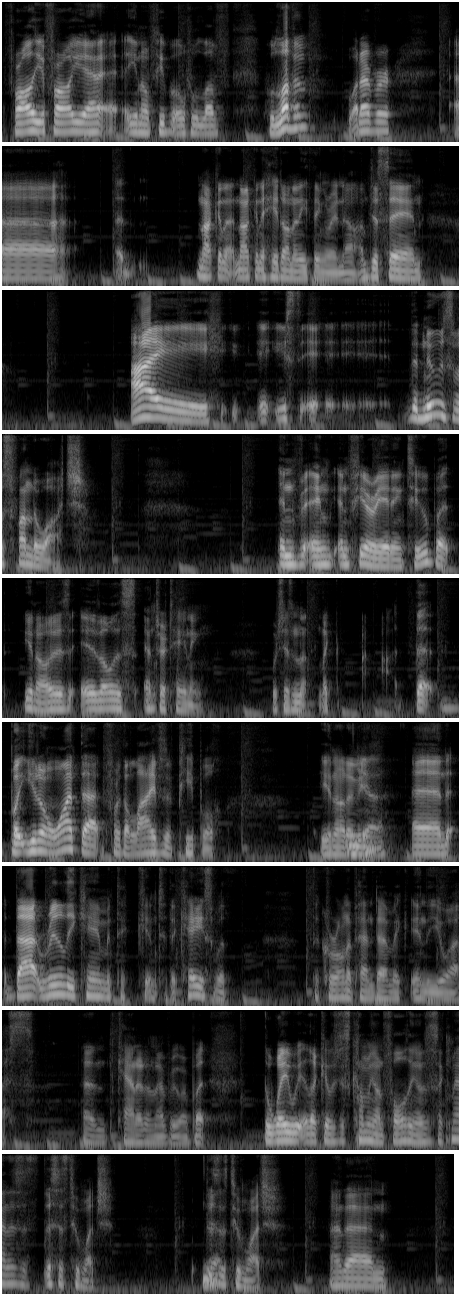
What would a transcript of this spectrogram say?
for all you for all you you know people who love who love him whatever uh, not gonna not gonna hate on anything right now i'm just saying i it used to, it, it- the news was fun to watch in, in, infuriating too but you know it is, it is always entertaining which is not like that but you don't want that for the lives of people. You know what i mean? Yeah. and that really came into into the case with the corona pandemic in the us and canada and everywhere. But the way we like it was just coming unfolding I was just like man this is this is too much. This Yeah. is too much. And then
